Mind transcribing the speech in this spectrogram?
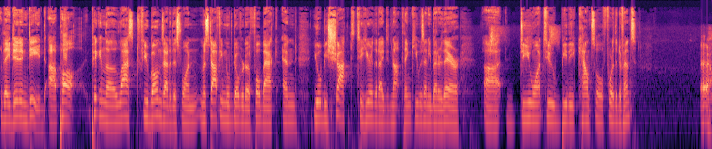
They did indeed. Uh, Paul, picking the last few bones out of this one, Mustafi moved over to fullback, and you'll be shocked to hear that I did not think he was any better there. Uh, do you want to be the counsel for the defense? Uh,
